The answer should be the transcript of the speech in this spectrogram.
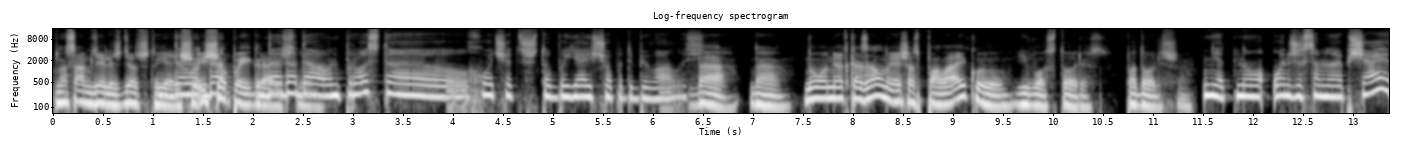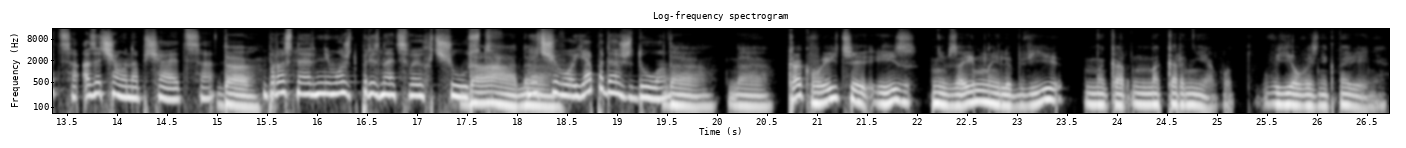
на самом деле ждет, что я Да, еще, да, еще поиграю с ним. Да-да-да, он просто хочет, чтобы я еще подобивалась. Да, да. Ну, он мне отказал, но я сейчас полайкаю его сторис подольше. Нет, но он же со мной общается. А зачем он общается? Да. Просто, наверное, не может признать своих чувств. Да, да. Ничего, я подожду. Да, да. Как выйти из невзаимной любви на, кор- на корне, вот, в ее возникновение,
